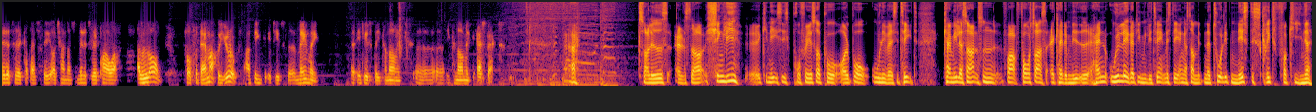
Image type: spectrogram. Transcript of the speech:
military capacity or China's military power alone for, for Denmark, for Europe, I think it is uh, mainly uh, it is the economic uh, uh, economic aspect. Ja. Således altså Xing Li, uh, kinesisk professor på Aalborg Universitet. Camilla Sørensen fra Forsvarsakademiet, han udlægger de militære investeringer som et naturligt næste skridt for Kina.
